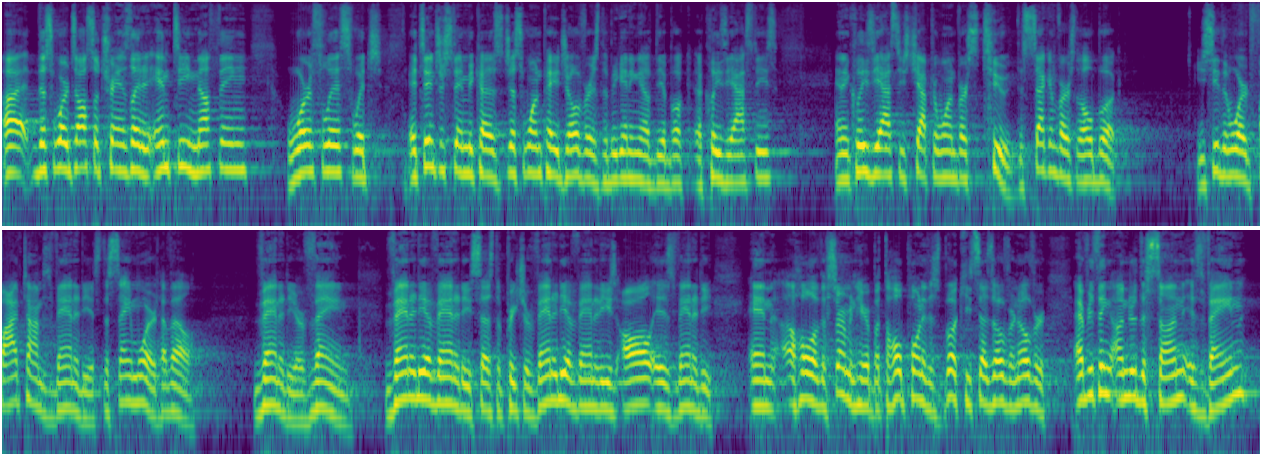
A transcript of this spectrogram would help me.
Uh, this word's also translated empty, nothing, worthless, which it's interesting because just one page over is the beginning of the book Ecclesiastes. And Ecclesiastes chapter 1, verse 2, the second verse of the whole book, you see the word five times vanity. It's the same word, havel, vanity or vain. Vanity of vanity, says the preacher. Vanity of vanities, all is vanity. And a whole other sermon here, but the whole point of this book, he says over and over everything under the sun is vain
